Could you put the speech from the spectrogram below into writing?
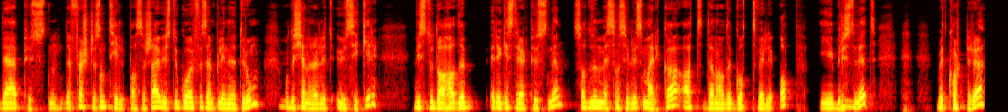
det er pusten. Det første som tilpasser seg hvis du går f.eks. inn i et rom og du kjenner deg litt usikker Hvis du da hadde registrert pusten din, så hadde du mest sannsynligvis merka at den hadde gått veldig opp i brystet mm. ditt, blitt kortere,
